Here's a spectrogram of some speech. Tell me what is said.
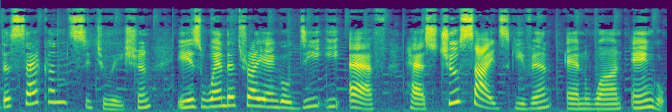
The second situation is when the triangle DEF has two sides given and one angle.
